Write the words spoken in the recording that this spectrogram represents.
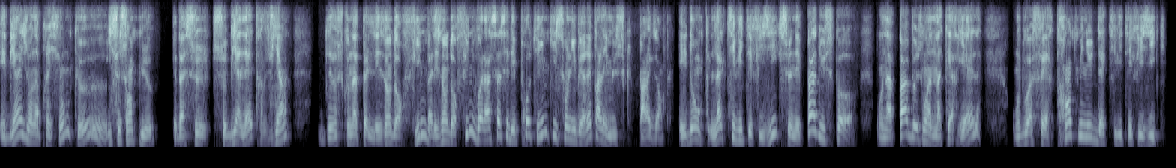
eh ils ont l'impression qu'ils se sentent mieux. Eh bien, ce, bien-être vient de ce qu'on appelle les endorphines. Bah, les endorphines, voilà, ça c'est des protéines qui sont libérées par les muscles, par exemple. Et donc l'activité physique, ce n'est pas du sport. On n'a pas besoin de matériel. On doit faire 30 minutes d'activité physique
